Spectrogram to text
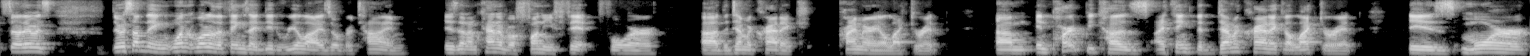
so there was there was something one one of the things I did realize over time is that I'm kind of a funny fit for uh, the Democratic primary electorate, um, in part because I think the Democratic electorate is more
